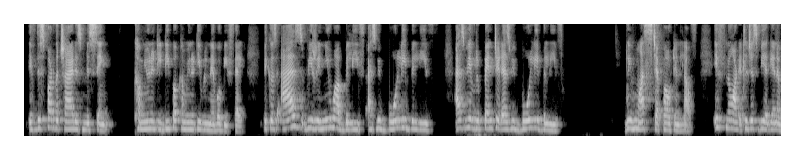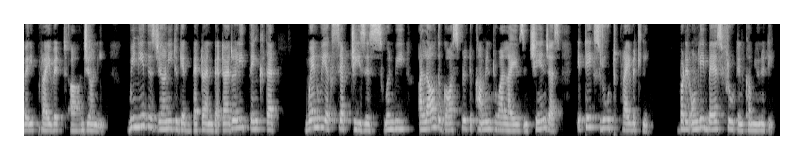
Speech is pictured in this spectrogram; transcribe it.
if this part of the triad is missing, community, deeper community will never be felt. Because as we renew our belief, as we boldly believe, as we have repented, as we boldly believe, we must step out in love. If not, it'll just be again a very private uh, journey. We need this journey to get better and better. I really think that when we accept Jesus, when we allow the gospel to come into our lives and change us, it takes root privately, but it only bears fruit in community.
